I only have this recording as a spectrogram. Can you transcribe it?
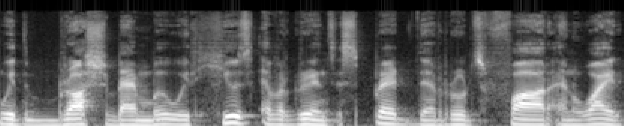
with brush bamboo, with huge evergreens spread their roots far and wide.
